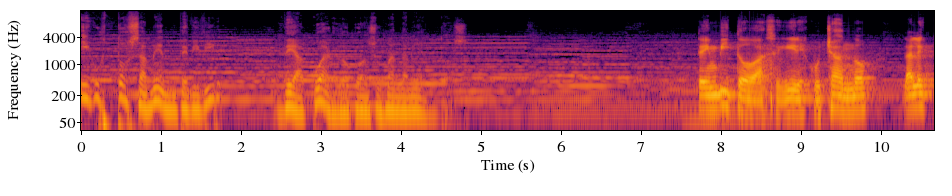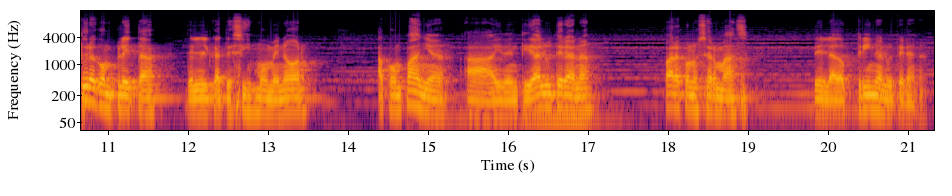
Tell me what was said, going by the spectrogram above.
y gustosamente vivir de acuerdo con sus mandamientos. Te invito a seguir escuchando la lectura completa del Catecismo Menor. Acompaña a Identidad Luterana para conocer más de la doctrina luterana.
